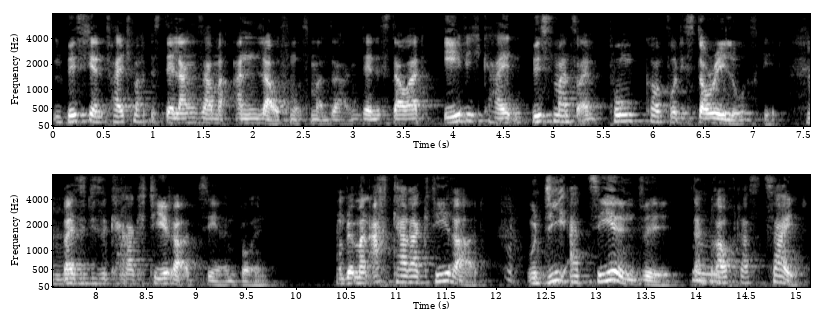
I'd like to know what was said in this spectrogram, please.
ein bisschen falsch macht, ist der langsame Anlauf, muss man sagen. Denn es dauert Ewigkeiten, bis man zu einem Punkt kommt, wo die Story losgeht. Mhm. Weil sie diese Charaktere erzählen wollen. Und wenn man acht Charaktere hat und die erzählen will, dann mhm. braucht das Zeit.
